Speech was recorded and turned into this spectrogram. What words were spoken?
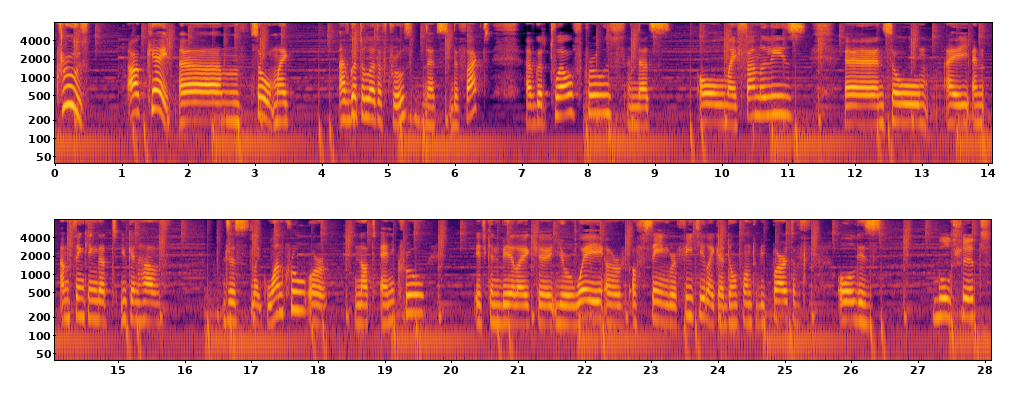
Crews okay um, so my I've got a lot of crews that's the fact. I've got 12 crews and that's all my families and so I am I'm thinking that you can have just like one crew or not any crew. It can be like uh, your way or of saying graffiti like I don't want to be part of all this bullshit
